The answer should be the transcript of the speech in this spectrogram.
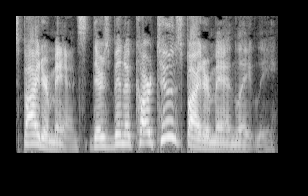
Spider-Mans. There's been a cartoon Spider-Man lately.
